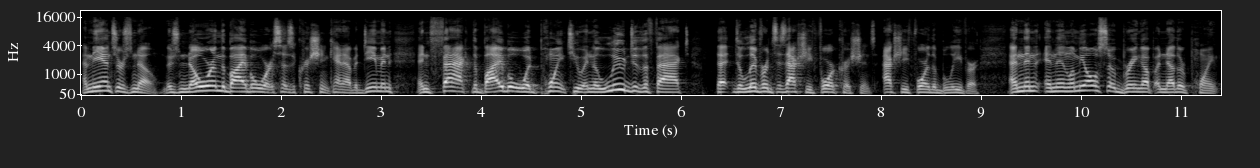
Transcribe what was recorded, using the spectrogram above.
And the answer is no. There's nowhere in the Bible where it says a Christian can't have a demon. In fact, the Bible would point to and allude to the fact that deliverance is actually for Christians, actually for the believer. And then, and then let me also bring up another point.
